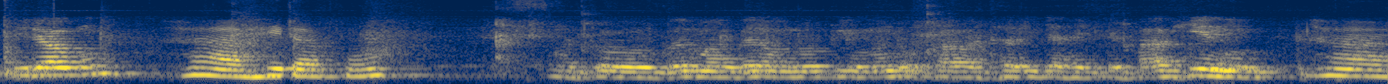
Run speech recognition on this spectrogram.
પીરાવું હા હીરાપું તો ગરમા ગરમ રોટલી મંડો ખાવા થઈ જાય એટલે ભાગીએ નહીં હા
